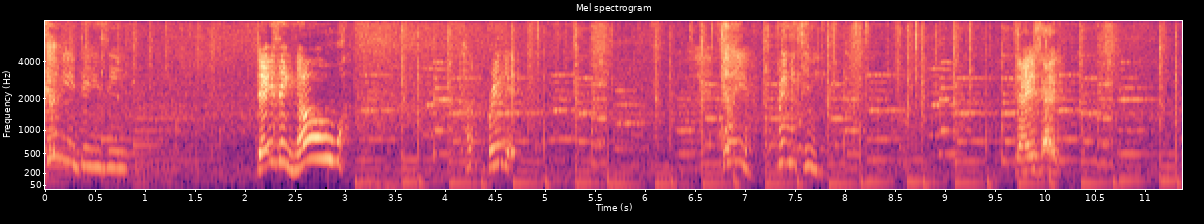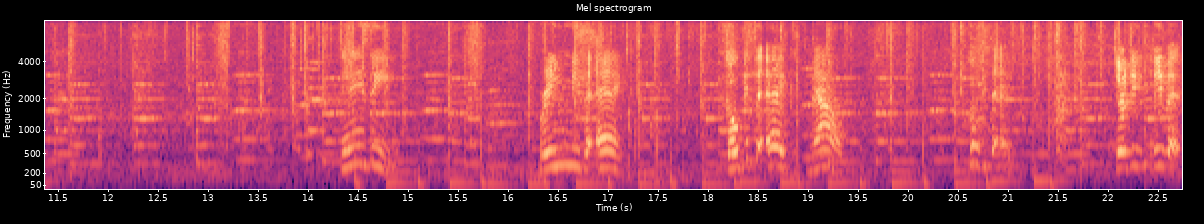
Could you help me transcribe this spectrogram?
Come here, Daisy. Daisy, no! Come, bring it. Come here. Bring it to me. Daisy. Daisy. Bring me the egg. Go get the egg now. Go get the egg. Joji, leave it.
